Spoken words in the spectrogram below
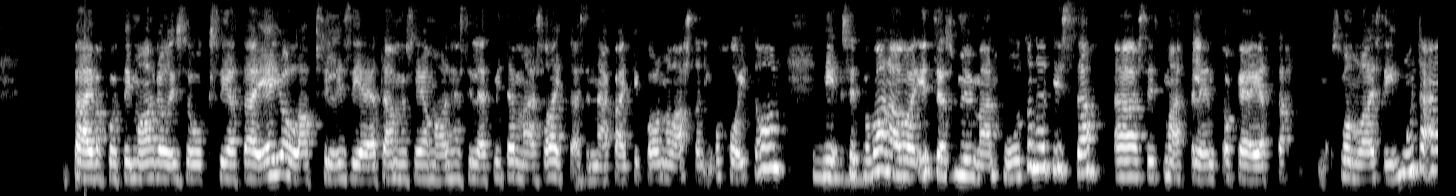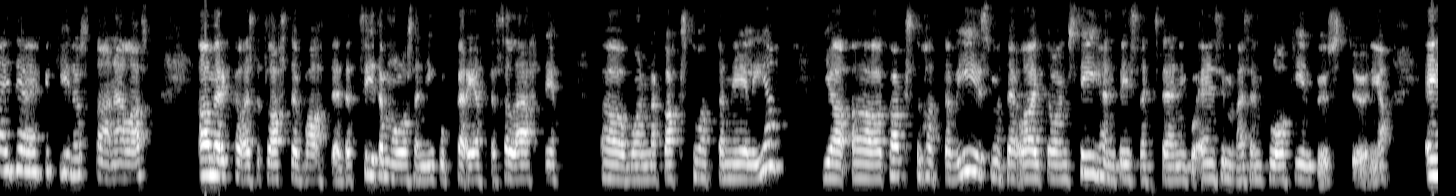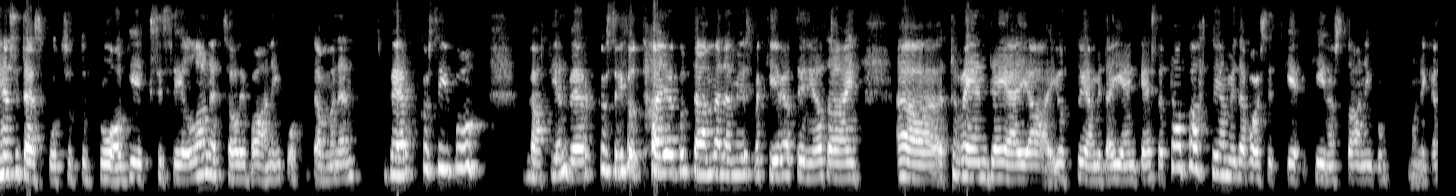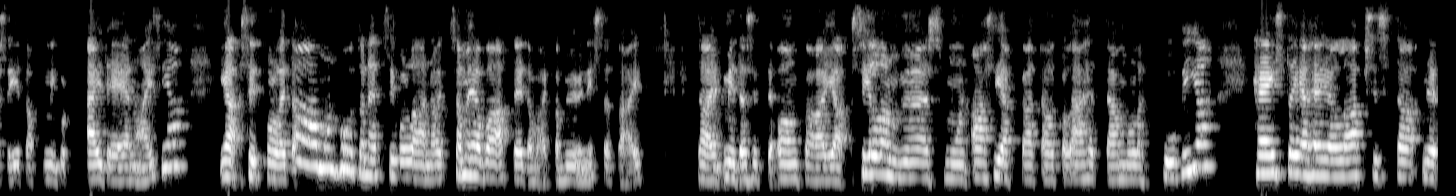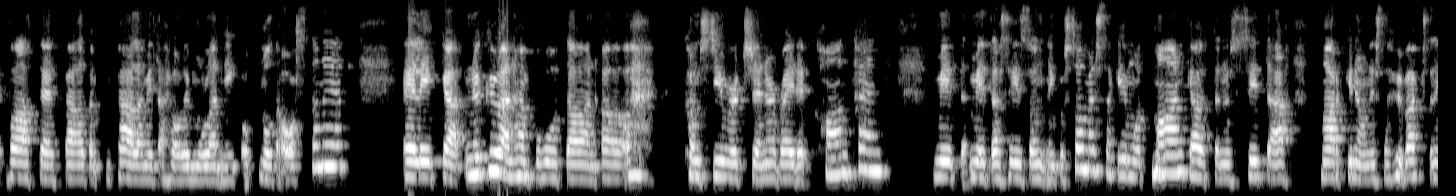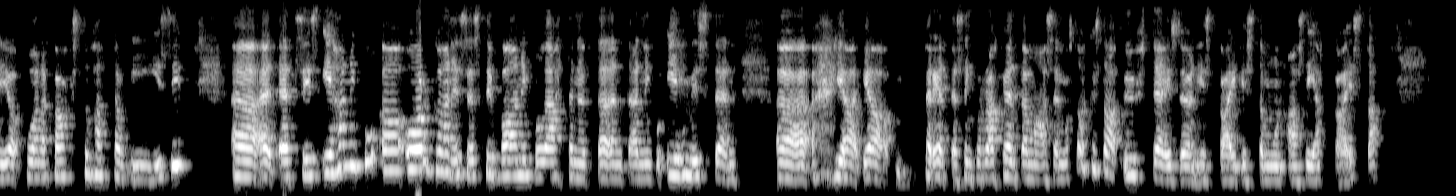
päiväkotimahdollisuuksia tai ei ole lapsillisia ja tämmöisiä. Mä olin ihan silleen, että miten mä edes laittaisin nämä kaikki kolme lasta niin hoitoon. Mm. Niin sitten mä vaan aloin itse asiassa myymään huutonetissä. Äh, sitten mä ajattelin, että okei, okay, että suomalaisia muita äitiä ehkä kiinnostaa nämä last, amerikkalaiset lastenvaatteet. Että siitä mulla se niin kuin periaatteessa lähti äh, vuonna 2004. Ja äh, 2005 mä te laitoin siihen bisnekseen niin kuin ensimmäisen blogin pystyyn. Ja eihän sitä edes kutsuttu blogiksi silloin, että se oli vaan niin kuin tämmöinen verkkosivu, Katjan verkkosivu tai joku tämmöinen, missä mä kirjoitin jotain ää, trendejä ja juttuja, mitä Jenkeistä tapahtui ja mitä voisit kiinnostaa niin kuin monikäisiä niin kuin äitejä ja naisia. Ja sitten mulla oli, että mun huutonet-sivulla on noita samoja vaatteita vaikka myynnissä tai tai mitä sitten onkaan. Ja silloin myös mun asiakkaat alkoi lähettää mulle kuvia heistä ja heidän lapsista, ne vaatteet päältä, päällä, mitä he olivat mulle, niin kuin, multa ostaneet. Eli nykyään puhutaan uh, consumer generated content, mit, mitä siis on niin somessakin, mutta mä oon käyttänyt sitä markkinoinnissa hyväkseni jo vuonna 2005. Uh, et, et siis ihan niin kuin, uh, orgaanisesti vaan niin kuin lähtenyt tämän, tämän niin kuin ihmisten uh, ja, ja periaatteessa niin kuin rakentamaan semmoista oikeastaan yhteisöä niistä kaikista mun asiakkaista.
